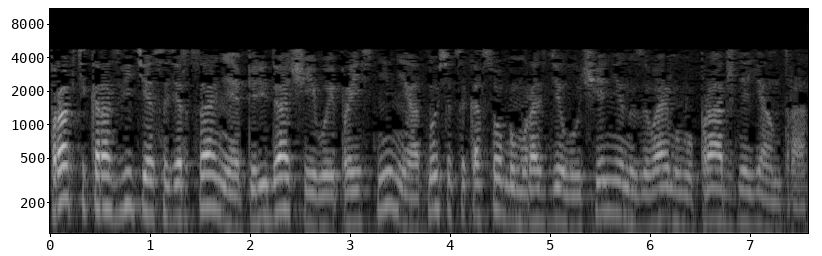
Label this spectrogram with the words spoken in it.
Практика развития созерцания, передачи его и прояснения относится к особому разделу учения, называемому праджня-янтра.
